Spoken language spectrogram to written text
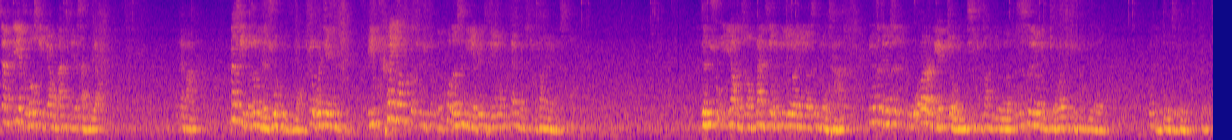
既然 D F 都是一样，那直接删掉，OK 吗？但是有的时候你人数会不一样，所以我会建议你，你可以用这个处理这个，或者是你也可以直接用 M S 除上 M S。人数一样的时候，你看只有一二一二是没有差的，因为这边就是五二点九零七除上一二二，就是四六点九二七除上一二二。会等于这个值，这个值，这个值。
